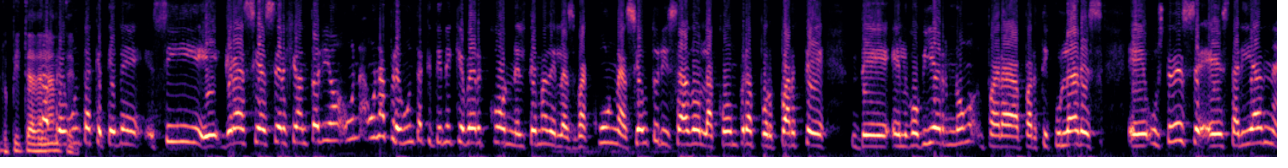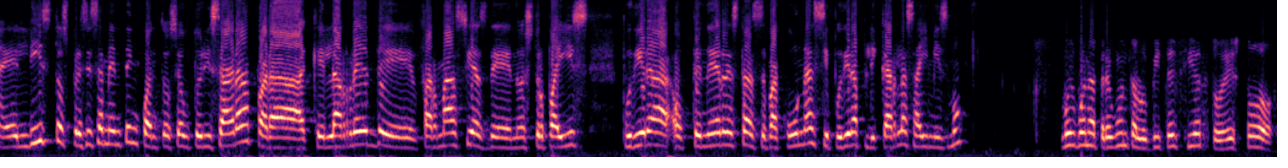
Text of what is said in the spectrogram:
Lupita, adelante. Una pregunta que tiene, sí, eh, gracias Sergio Antonio. Una, una, pregunta que tiene que ver con el tema de las vacunas. Se ha autorizado la compra por parte del gobierno para particulares. Eh, ¿Ustedes estarían eh, listos precisamente en cuanto se autorizara para que la red de farmacias de nuestro país pudiera obtener estas vacunas y pudiera aplicarlas ahí mismo? Muy buena pregunta, Lupita. Es cierto, esto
